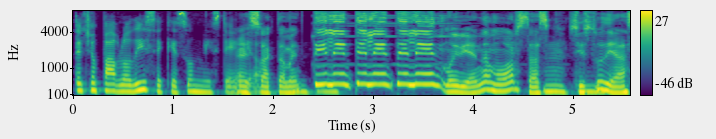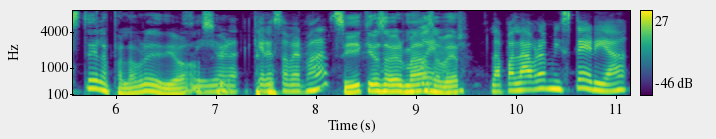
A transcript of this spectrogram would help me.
De hecho, Pablo dice que es un misterio. Exactamente. Tilín, tilín, tilín. Muy bien, amor. ¿Estás, ¿Sí estudiaste la palabra de Dios? Sí, ¿Quieres saber más? sí, quiero saber más. a ver. La palabra misteria.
